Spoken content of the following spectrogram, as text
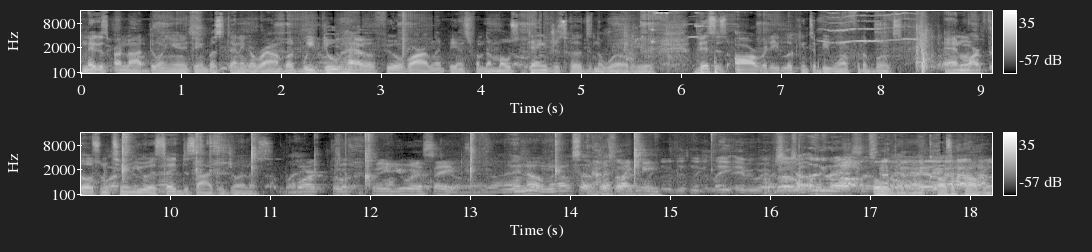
Niggas are not doing anything but standing around, but we do have a few of our Olympians from the most dangerous hoods in the world here. This is already looking to be one for the books. And Mark Phillips from Team USA decides to join us. Mark Phillips between USA, man. I ain't know, man. What's up? Just like me. Look at this nigga late everywhere, Shut your ugly ass up. Oh, that might cause a problem.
